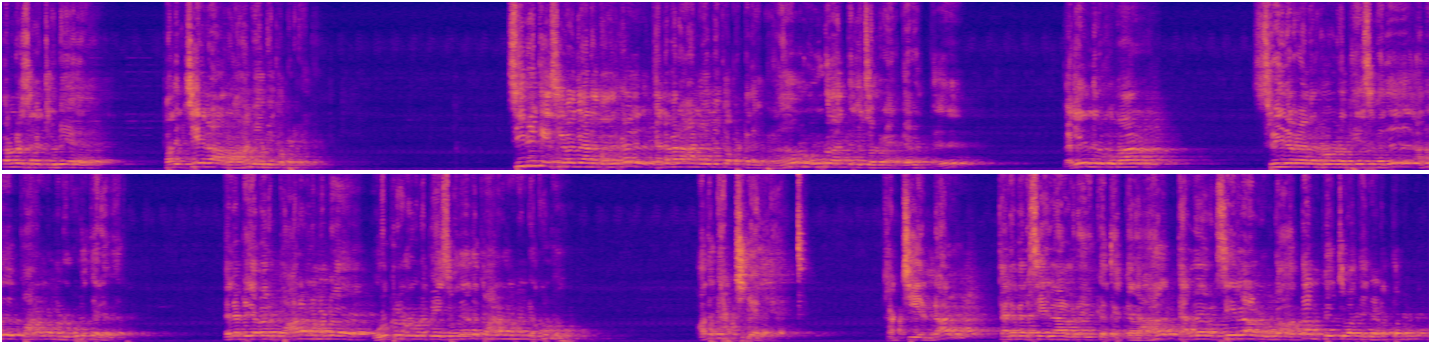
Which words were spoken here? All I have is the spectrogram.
தமிழரசு கட்சியுடைய பதவி செயலாளராக நியமிக்கப்படுகிறார் சிவி கே சிவஞானம் அவர்கள் தலைவராக நியமிக்கப்பட்டதுக்கு பிறகு ஒரு ஊடகத்துக்கு சொல்றேன் கருத்து. கஜேந்திரகுமார் ஸ்ரீதரன் அவர்களோட பேசுவது அது பாராளுமன்ற குழு தலைவர். இல்லாட்டி அவர் பாராளுமன்ற உறுப்பினர்களோட பேசுவது அது பாராளுமன்ற குழு. அது கட்சி அல்ல. கட்சி என்றால் தலைவர் செயலாளர் இருக்கத்தக்கதாக தலைவர் செயலாளர்களாகத்தான் பேச்சுவார்த்தை நடத்த வேண்டும்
